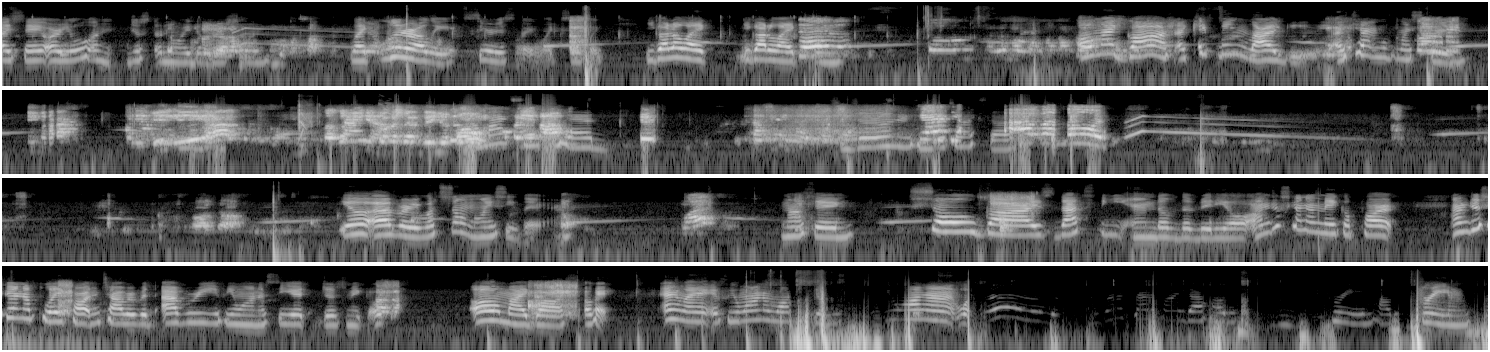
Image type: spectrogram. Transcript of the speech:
I say or you'll an- just annoy the person. Like literally, seriously, like seriously. You gotta like, you gotta like. Um, oh my gosh, I keep being laggy. I can't move my screen. Oh my head. Avery, what's so noisy there? What? Nothing. So, guys, that's the end of the video. I'm just gonna make a part. I'm just gonna play Cotton Tower with Avery. If you wanna see it, just make. Oh, oh my gosh. Okay. Anyway, if you wanna watch the, if you wanna, what? I'm gonna try to find out how to stream, how to stream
